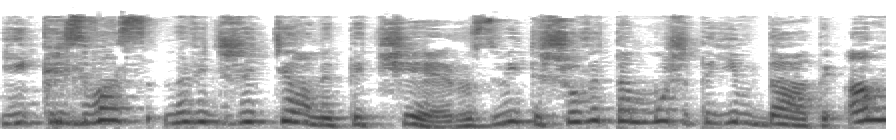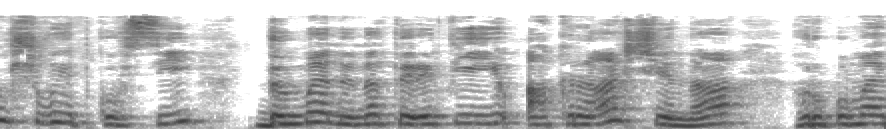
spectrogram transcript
і крізь вас навіть життя не тече. Розумієте, що ви там можете їм дати? Ану швидко всі до мене на терапію, а краще на групове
